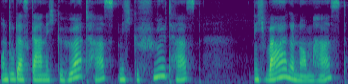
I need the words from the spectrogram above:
und du das gar nicht gehört hast, nicht gefühlt hast, nicht wahrgenommen hast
